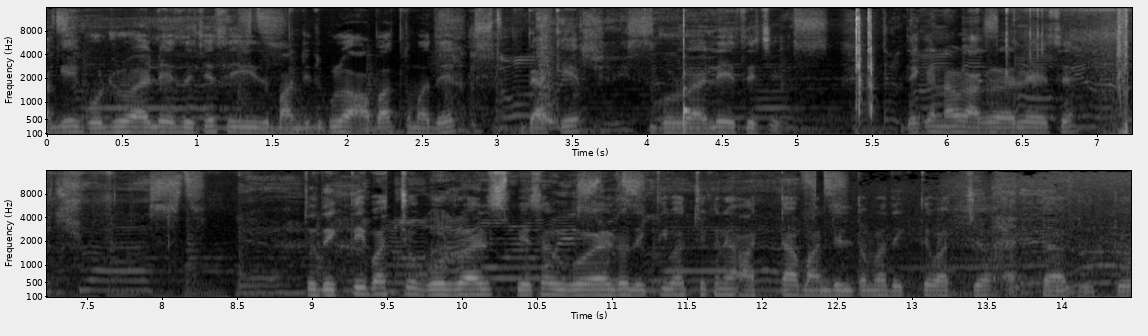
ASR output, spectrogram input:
আগে গোল্ড রয়্যালে এসেছে, সেই বান্ডিলগুলো আবার তোমাদের ব্যাকে গোল্ড রয়্যালে এসেছে। দেখে নাও আগে রয়্যালে এসে। তো দেখতেই পাচ্ছ gold royal special gold royal তো দেখতেই পাচ্ছ, এখানে আটটা বান্ডিল তোমরা দেখতে পাচ্ছ। একটা, দুটো,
